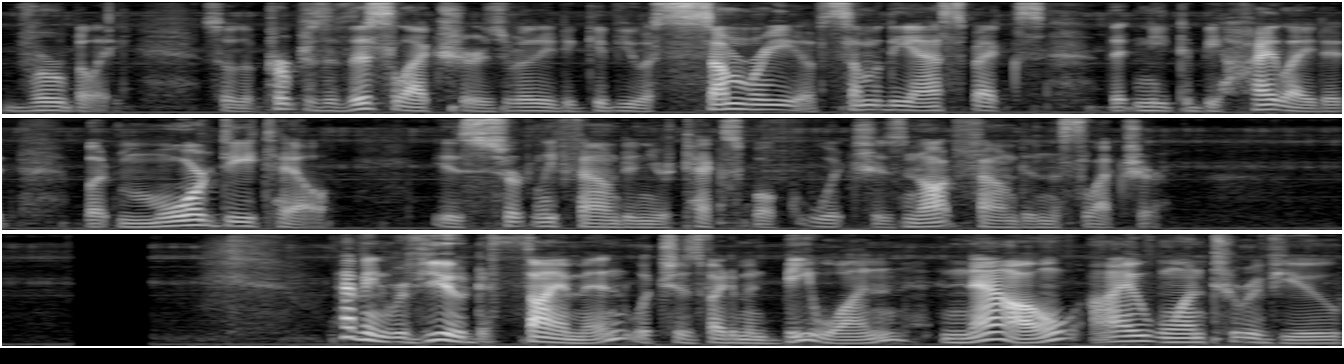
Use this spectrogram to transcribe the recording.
verbally. So the purpose of this lecture is really to give you a summary of some of the aspects that need to be highlighted, but more detail is certainly found in your textbook, which is not found in this lecture. Having reviewed thiamine, which is vitamin B1, now I want to review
